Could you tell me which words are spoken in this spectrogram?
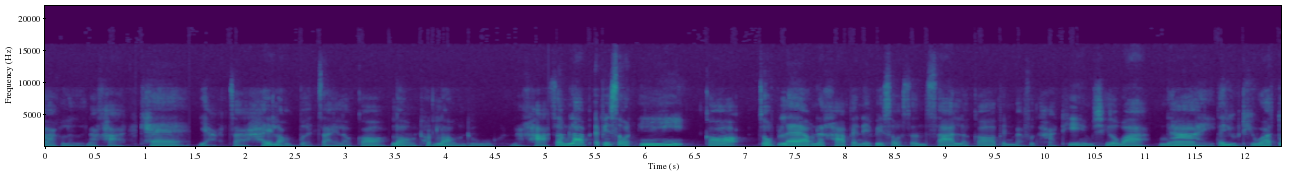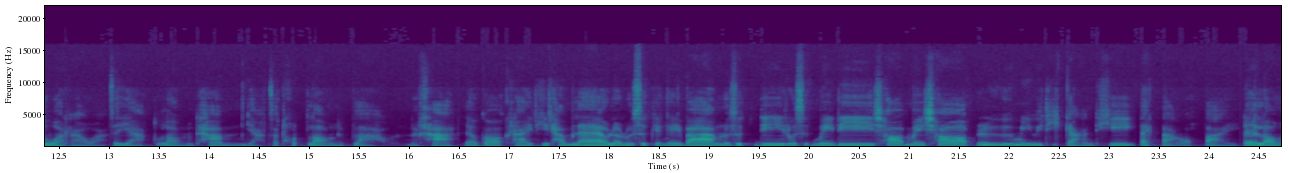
มากๆเลยนะคะ แค่อยากจะให้ลองเปิดใจแล้วก็ลองทดลองดูนะคะสำหรับ episode นี้ก็จบแล้วนะคะ เป็น episode สั้นๆ แล้วก็เป็นแบบฝึกหัดที่เอ็มเชื่อว่าง่าย แต่อยู่ที่ว่าตัวเราอะจะอยากลองทำอยากจะทดลองหรือเปล่า นะคะ แล้วก็ใครที่ทำแล้วเรารู้สึกยังไงบ้าง รู้สึกดี รู้สึกไม่ดี ชอบไม่ชอบ หรือมีวิธีการที่แตกต่างออกไป ได้ลอง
